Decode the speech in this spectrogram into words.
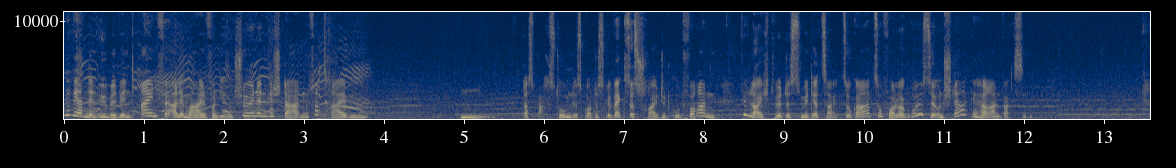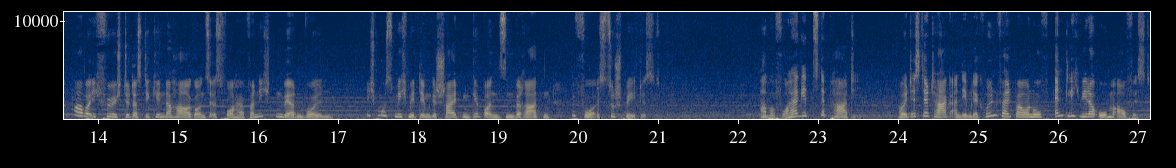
Wir werden den Übelwind ein für alle Mal von diesen schönen Gestaden vertreiben. Hm, Das Wachstum des Gottesgewächses schreitet gut voran. Vielleicht wird es mit der Zeit sogar zu voller Größe und Stärke heranwachsen. Aber ich fürchte, dass die Kinder Hargons es vorher vernichten werden wollen. Ich muss mich mit dem gescheiten Gibbonsen beraten, bevor es zu spät ist. Aber vorher gibt's eine Party. Heute ist der Tag, an dem der Grünfeldbauernhof endlich wieder oben auf ist.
